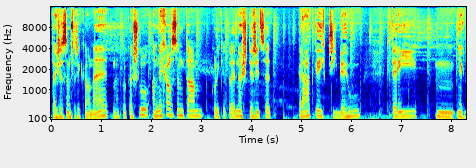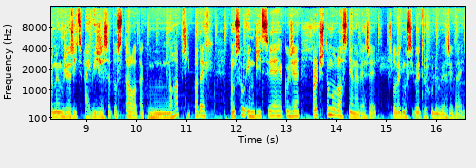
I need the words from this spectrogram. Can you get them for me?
Takže jsem si říkal, ne, na to kašlu a nechal jsem tam, kolik je to, 1,40 krátkých příběhů, který mm, někdo mi může říct, a víš, že se to stalo, tak v mnoha případech tam jsou indicie, jakože proč tomu vlastně nevěřit, člověk musí být trochu důvěřivý.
